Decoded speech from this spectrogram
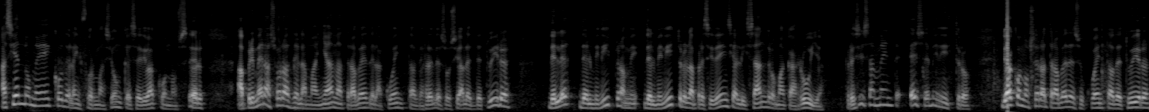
haciéndome eco de la información que se dio a conocer a primeras horas de la mañana a través de la cuenta de redes sociales de Twitter del, del, ministro, del ministro de la presidencia Lisandro Macarrulla. Precisamente ese ministro dio a conocer a través de su cuenta de Twitter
